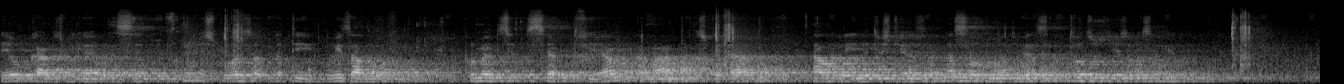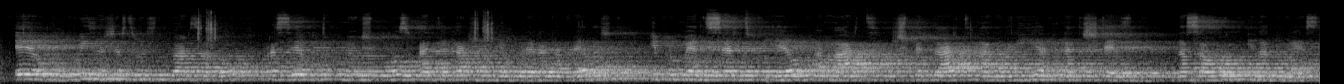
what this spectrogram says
Eu, Carlos Miguel, recebo minha esposa, a ti, Luísa Adolfo, prometo ser- fiel, amar-te, respeitar-te, na alegria e na tristeza, na saúde e na doença, todos os dias da nossa vida. Eu, Luísa Gestrudes de Adolfo, recebo-te como meu esposo, a ti Carlos Miguel Pereira Capelas, e prometo ser-te fiel, amar-te, respeitar-te na alegria e na tristeza, na saúde e na doença,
